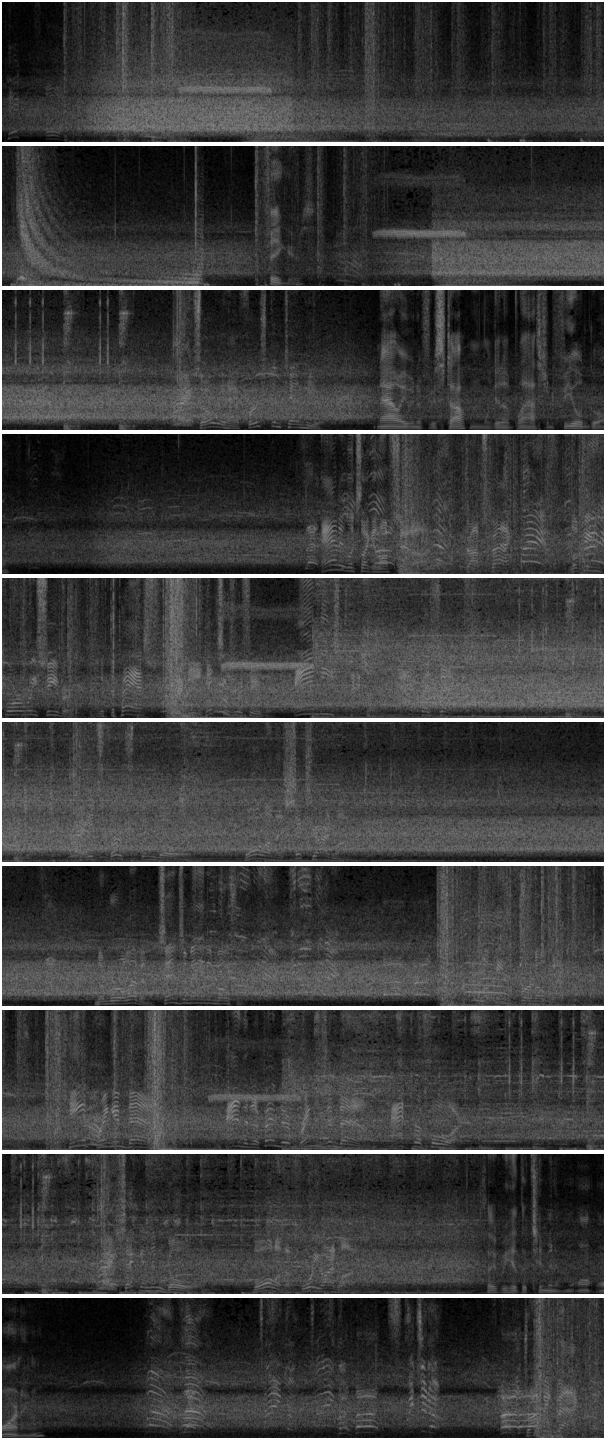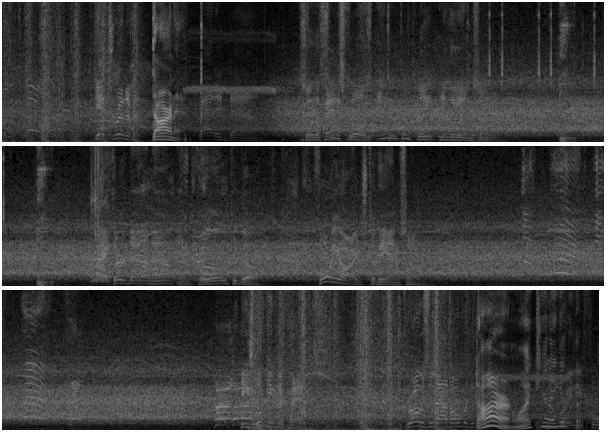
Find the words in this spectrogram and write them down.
Figures. So we have first and 10 here. Now, even if we stop them, we'll get a blasted field goal. And it looks like an offset off. Drops back. Looking for a receiver. With the pass, he hits his receiver. And he's tackled at the six. It's first and goal. Ball on the six-yard line. Number 11 sends a man in motion. Looking for an opening. Can't bring him down. And the defender brings him down at the four. Second and goal. Ball on the four-yard line. Looks like we hit the two-minute wa- warning. Dropping back. Gets rid of it. Darn it! Batted down. So the pass falls incomplete in the end zone. Third down now and goal to go. Four yards to the end zone. He's looking to pass. Throws it out over to Darn! Why can't I Number get that? 84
